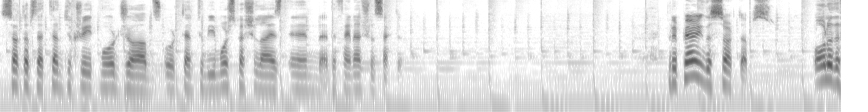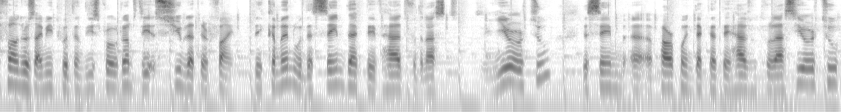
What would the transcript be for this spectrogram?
startups that tend to create more jobs or tend to be more specialized in the financial sector. Preparing the startups. All of the founders I meet with in these programs, they assume that they're fine. They come in with the same deck they've had for the last year or two, the same uh, PowerPoint deck that they had for the last year or two,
